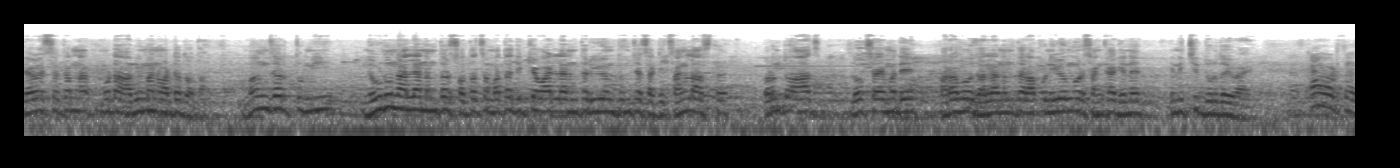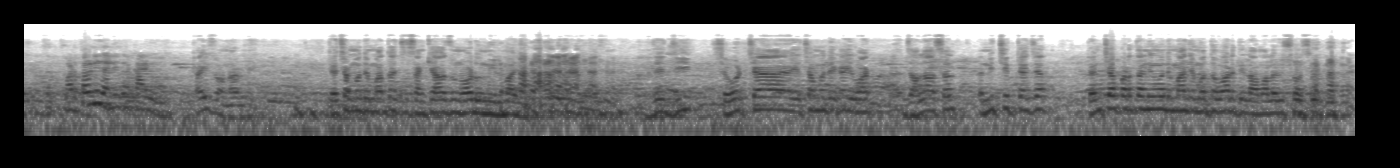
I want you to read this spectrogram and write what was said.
त्यावेळेस त्यांना मोठा अभिमान वाटत होता. मग जर तुम्ही निवडून आल्यानंतर स्वतःचं मताधिक्य वाढल्यानंतर यू एम तुमच्यासाठी चांगलं असतं. परंतु आज लोकशाहीमध्ये पराभव झाल्यानंतर आपण यू एमवर शंका घेणं हे निश्चित दुर्दैव आहे. काय वाटतं? पडताळणी झाली तर काय होईल? काहीच होणार नाही. त्याच्यामध्ये मताची संख्या अजून वाढून येईल माझी. म्हणजे जी शेवटच्या याच्यामध्ये काही वाट झाला असेल तर निश्चित त्याच्यात त्यांच्या पडताळणीमध्ये माझे मतं वाढतील आम्हाला विश्वास आहे.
